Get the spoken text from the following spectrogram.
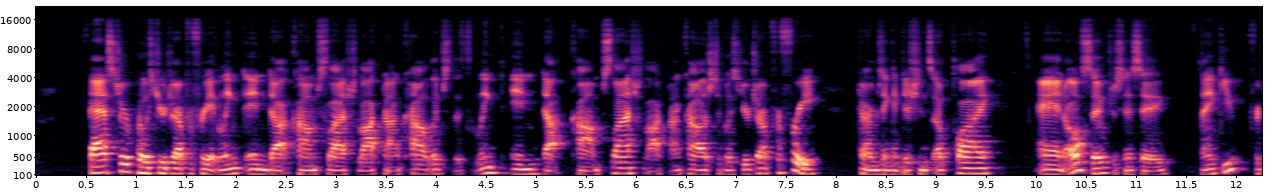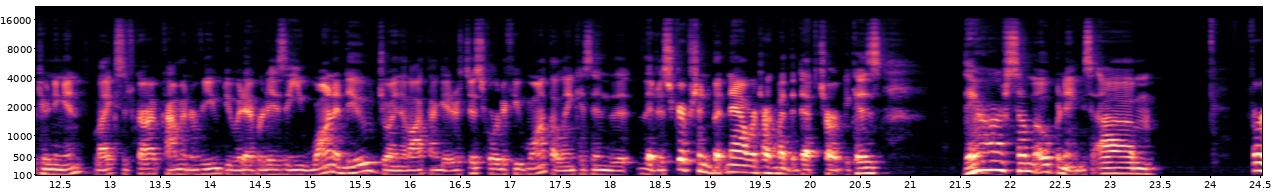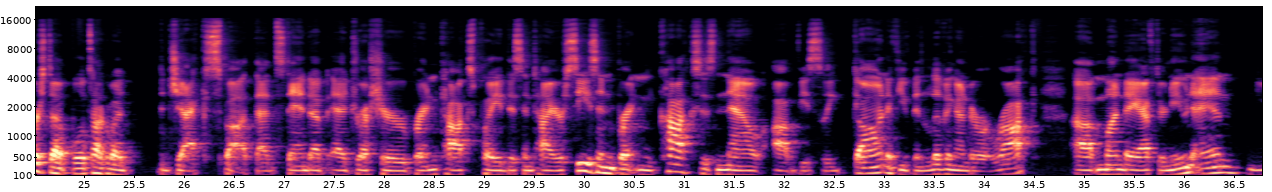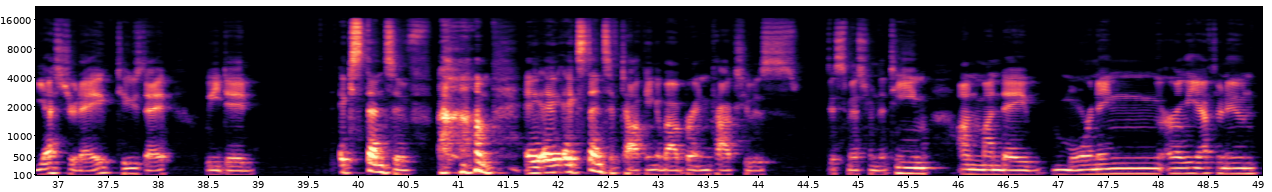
faster. Post your job for free at linkedin.com slash college. That's linkedin.com slash college to post your job for free. Terms and conditions apply. And also, just going to say thank you for tuning in. Like, subscribe, comment, review, do whatever it is that you want to do. Join the Locked On Gators Discord if you want. The link is in the, the description. But now we're talking about the depth chart because there are some openings. Um, first up, we'll talk about the jack spot, that stand up edge rusher Brenton Cox played this entire season. Brenton Cox is now obviously gone if you've been living under a rock. Uh, Monday afternoon and yesterday, Tuesday, we did extensive, um, extensive talking about Brenton Cox, who was dismissed from the team on Monday morning, early afternoon.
